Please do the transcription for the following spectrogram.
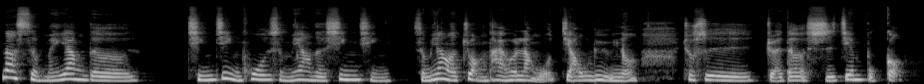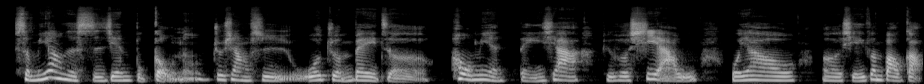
那什么样的情境或什么样的心情、什么样的状态会让我焦虑呢？就是觉得时间不够。什么样的时间不够呢？就像是我准备着。后面等一下，比如说下午我要呃写一份报告，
